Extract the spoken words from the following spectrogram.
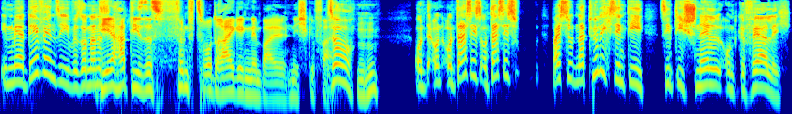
in mehr Defensive, sondern es Dir hat dieses 5-2-3 gegen den Ball nicht gefallen. So. Und, und, und das ist, und das ist, weißt du, natürlich sind die, sind die schnell und gefährlich,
